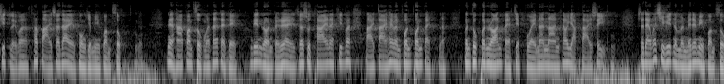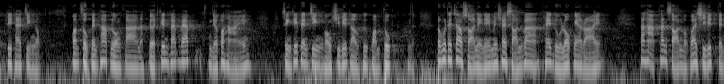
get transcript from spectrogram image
คิดเลยว่าถ้าตายซะได้คงจะมีความสุขเนี่ยหาความสุขมาตั้งแต่เด็ก ดิ้นรนไปเรื่อยจนสุดท้ายนะคิดว่าตายตายให้มันพ้นพ้นไปนะพ้นทุกข์พ้นร้อนไปเจ็บป่วยนานๆเขาอยากตายซะอีก แสดงว่าชีวิตนะมันไม่ได้มีความสุขที่แท้จริงหรอกความสุขเป็นภาพลวงตานะเกิดขึ้นแวบๆเดี๋ยวก็หาย สิ่งที่เป็นจริงของชีวิตเราคือความทุกข์พระพุทธเจ้าสอนอย่างนี้ไม่ใช่สอนว่าให้ดูโลกแง่ร้าย ถ้าหากท่านสอนบอกว่าชีวิตเป็น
